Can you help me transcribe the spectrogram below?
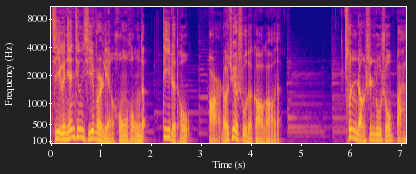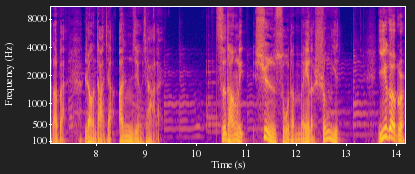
几个年轻媳妇脸红红的，低着头，耳朵却竖得高高的。村长伸出手摆了摆，让大家安静下来。祠堂里迅速的没了声音，一个个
